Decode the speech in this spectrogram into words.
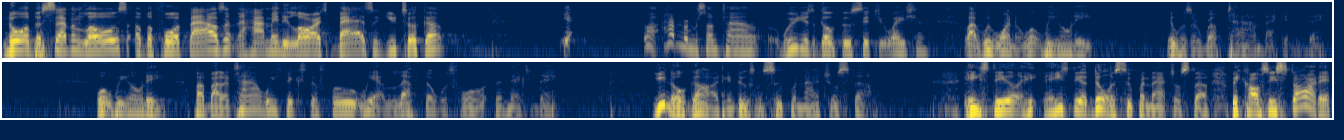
Nor the seven loaves of the 4,000 and how many large baskets you took up. Yeah, I remember sometimes we to go through situations like we wonder what we gonna eat. It was a rough time back in the day. What we gonna eat? But by the time we fix the food, we have leftovers for the next day. You know God can do some supernatural stuff. He's still, he, he's still doing supernatural stuff because he started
